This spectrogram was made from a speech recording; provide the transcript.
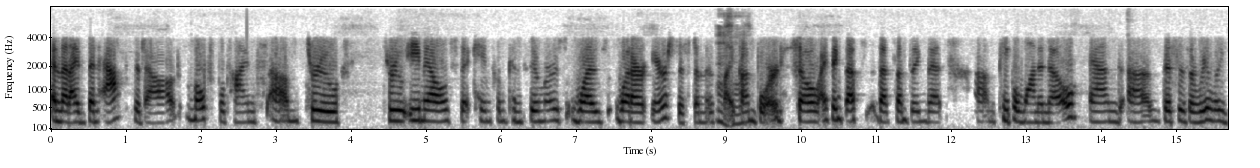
and that I've been asked about multiple times um, through through emails that came from consumers was what our air system is mm-hmm. like on board. So I think that's that's something that um, people want to know, and uh, this is a really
